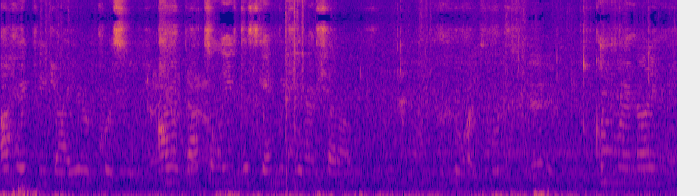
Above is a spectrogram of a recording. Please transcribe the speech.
I'll hit you, guy. You're a pussy. I'm about to leave this game if you don't shut up. Oh, you're annoying.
